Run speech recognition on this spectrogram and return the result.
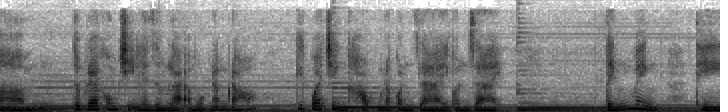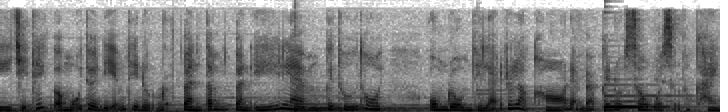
À, thực ra không chỉ là dừng lại ở một năm đó cái quá trình học nó còn dài còn dài. Tính mình thì chỉ thích ở mỗi thời điểm thì được toàn tâm toàn ý làm một cái thứ thôi. Ôm đồm thì lại rất là khó đảm bảo cái độ sâu của sự thực hành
